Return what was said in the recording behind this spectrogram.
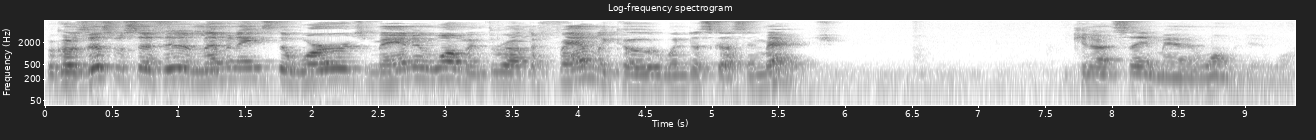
Because this one says it eliminates the words man and woman throughout the family code when discussing marriage. You cannot say man and woman anymore.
